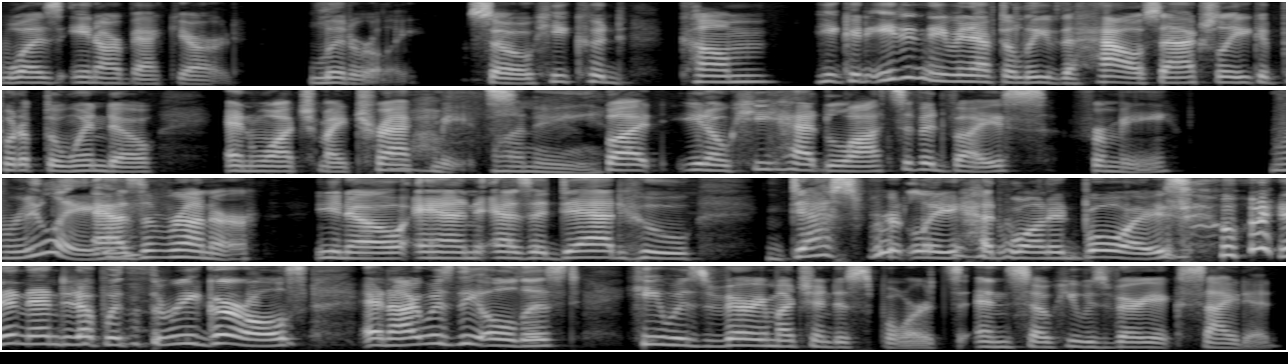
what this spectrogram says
was in our backyard, literally. So he could come. He could. He didn't even have to leave the house. Actually, he could put up the window and watch my track How meets. Funny. But, you know, he had lots of advice for me Really? as a runner, you know, and as a dad who desperately had wanted boys and ended up with three girls, and I was the oldest, he was very much into sports. And so he was very excited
